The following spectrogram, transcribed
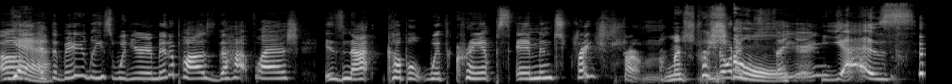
Um, Yeah. At the very least, when you're in menopause, the hot flash is not coupled with cramps and menstruation. Menstruation. You know what I'm saying? Yes.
